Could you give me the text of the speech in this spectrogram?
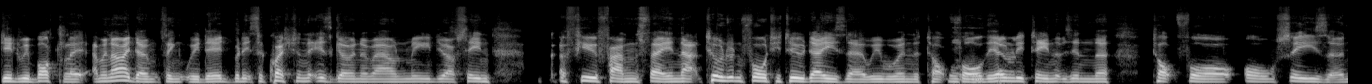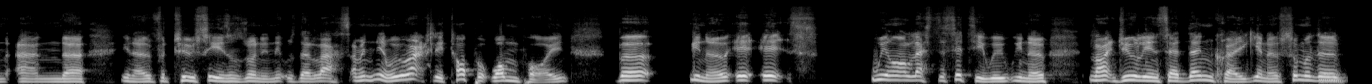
did we bottle it? I mean, I don't think we did, but it's a question that is going around media. I've seen a few fans saying that 242 days there we were in the top four, the only team that was in the top four all season, and uh, you know for two seasons running, it was their last. I mean, you know, we were actually top at one point, but you know, it, it's we are Leicester City. We, you know, like Julian said then, Craig, you know, some of the mm.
